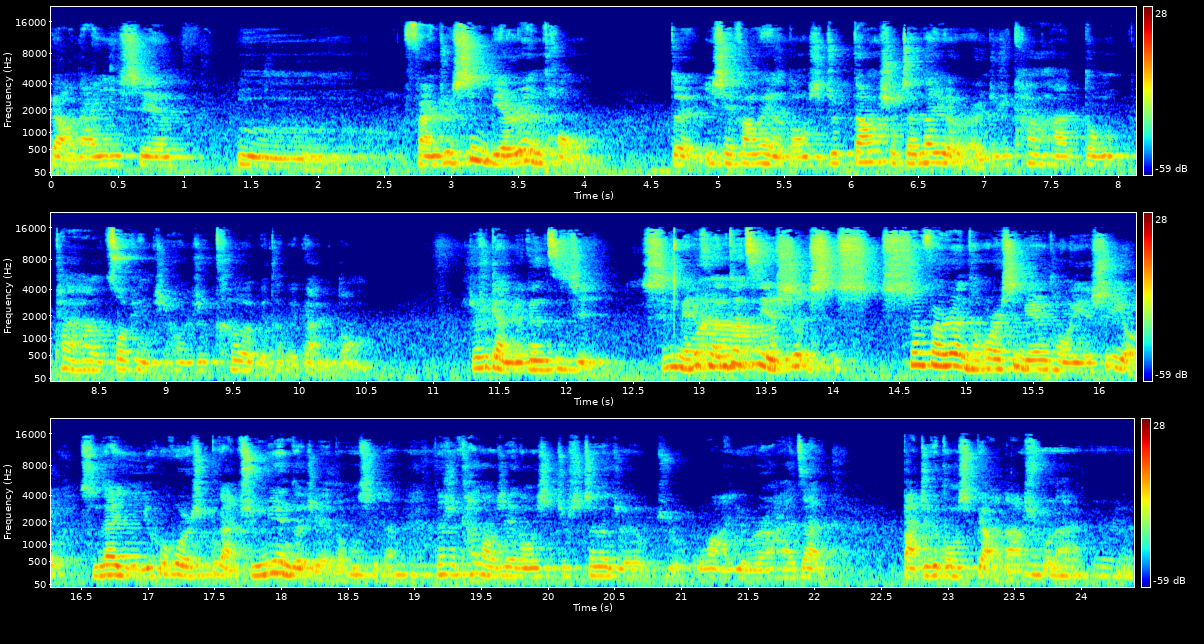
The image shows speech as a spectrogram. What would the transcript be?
表达一些，嗯，反正就性别认同，对一些方面的东西。就当时真的有人就是看他东看了他的作品之后，就特别特别感动，就是感觉跟自己心里面就可能对自己的身身身份认同或者性别认同也是有存在疑惑，或者是不敢去面对这些东西的。但是看到这些东西，就是真的觉得就是哇，有人还在把这个东西表达出来。嗯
